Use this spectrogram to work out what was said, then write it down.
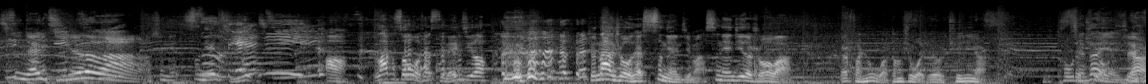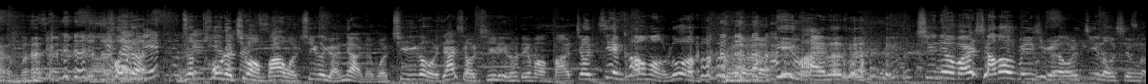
四年级。了吧？四年四年级。啊，那个时候我才四年级了，就那个时候我才四年级嘛。四年级的时候吧，反正我当时我就有缺心眼儿，偷着现在也一样，偷着，你说偷着去网吧，我去一个远点的，我去一个我家小区里头的网吧，叫健康网络，绿牌子的，去那玩侠盗飞车，我记老清了。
